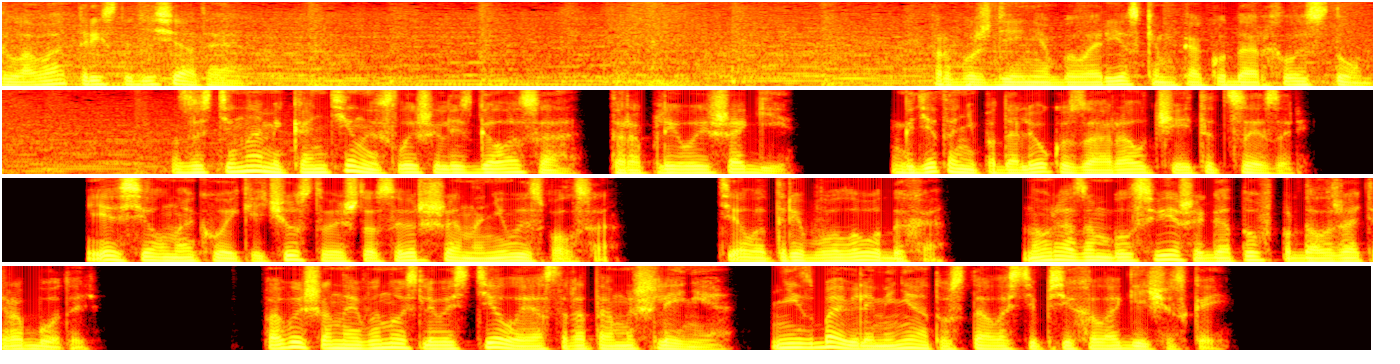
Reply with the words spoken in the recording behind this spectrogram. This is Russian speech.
Глава 310. Пробуждение было резким, как удар хлыстом. За стенами контины слышались голоса, торопливые шаги. Где-то неподалеку заорал чей-то цезарь. Я сел на койке, чувствуя, что совершенно не выспался. Тело требовало отдыха, но разом был свеж и готов продолжать работать. Повышенная выносливость тела и острота мышления не избавили меня от усталости психологической.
